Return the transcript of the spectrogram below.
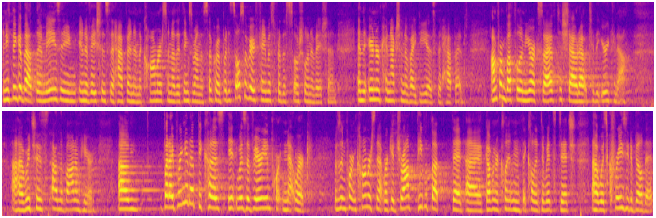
And you think about the amazing innovations that happen in the commerce and other things around the Silk Road, but it's also very famous for the social innovation and the interconnection of ideas that happened. I'm from Buffalo, New York, so I have to shout out to the Erie Canal, uh, which is on the bottom here. Um, but I bring it up because it was a very important network it was an important commerce network. It dropped, people thought that uh, Governor Clinton, they call it DeWitt's ditch, uh, was crazy to build it.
